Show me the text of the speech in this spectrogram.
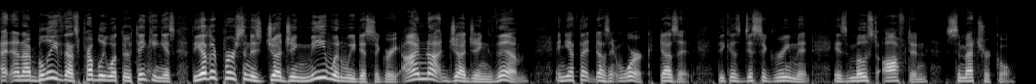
And I believe that's probably what they're thinking is the other person is judging me when we disagree. I'm not judging them. And yet that doesn't work, does it? Because disagreement is most often symmetrical.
